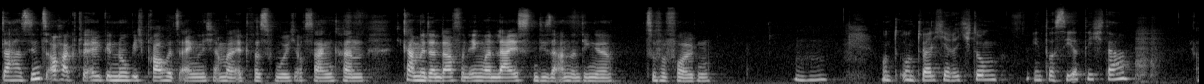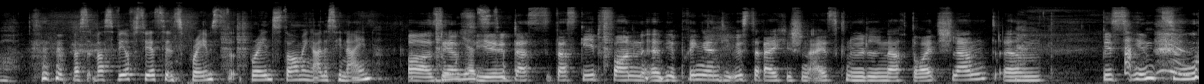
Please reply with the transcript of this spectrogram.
da sind es auch aktuell genug. Ich brauche jetzt eigentlich einmal etwas, wo ich auch sagen kann, ich kann mir dann davon irgendwann leisten, diese anderen Dinge zu verfolgen. Mhm. Und, und welche Richtung interessiert dich da? Oh. was, was wirfst du jetzt ins Brainstorming alles hinein? Oh, sehr viel. Das, das geht von, äh, wir bringen die österreichischen Eisknödel nach Deutschland, ähm, bis hin zu,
